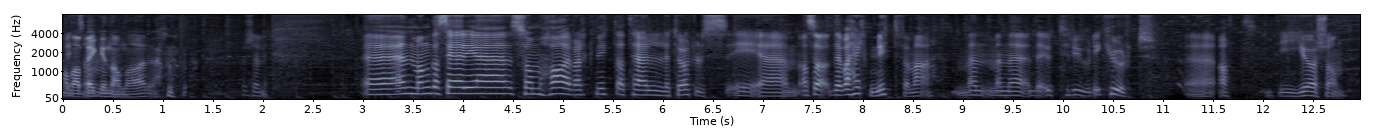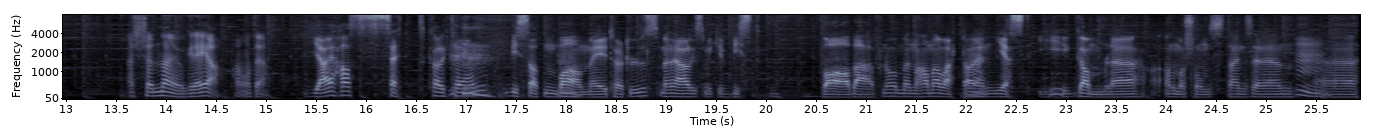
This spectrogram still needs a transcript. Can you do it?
Han litt har begge sånn navnene her. forskjellig. Eh, en mangaserie som har vært knytta til Turtles i eh, Altså, det var helt nytt for meg, men, men eh, det er utrolig kult eh, at de gjør sånn. Jeg skjønner jo greia, på en måte. Jeg har sett karakteren, visste at den var med i Turtles, men jeg har liksom ikke visst hva det er for noe. Men han har vært da en gjest i gamle animasjonstegneserien Mm. eh,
